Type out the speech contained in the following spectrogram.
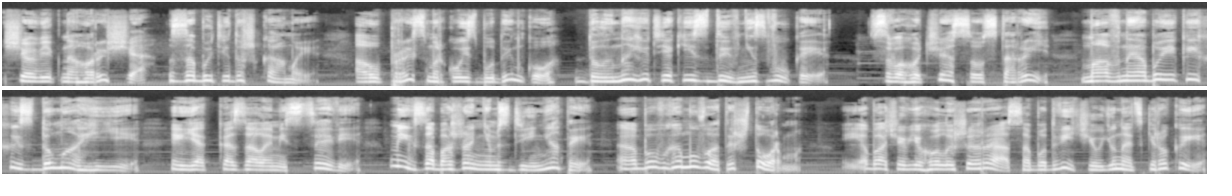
що вікна горища забиті дошками, а у присмерку із будинку долинають якісь дивні звуки. Свого часу старий мав неабиякий хист до магії, і, як казали місцеві, міг за бажанням здійняти або вгамувати шторм. Я бачив його лише раз або двічі у юнацькі роки,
